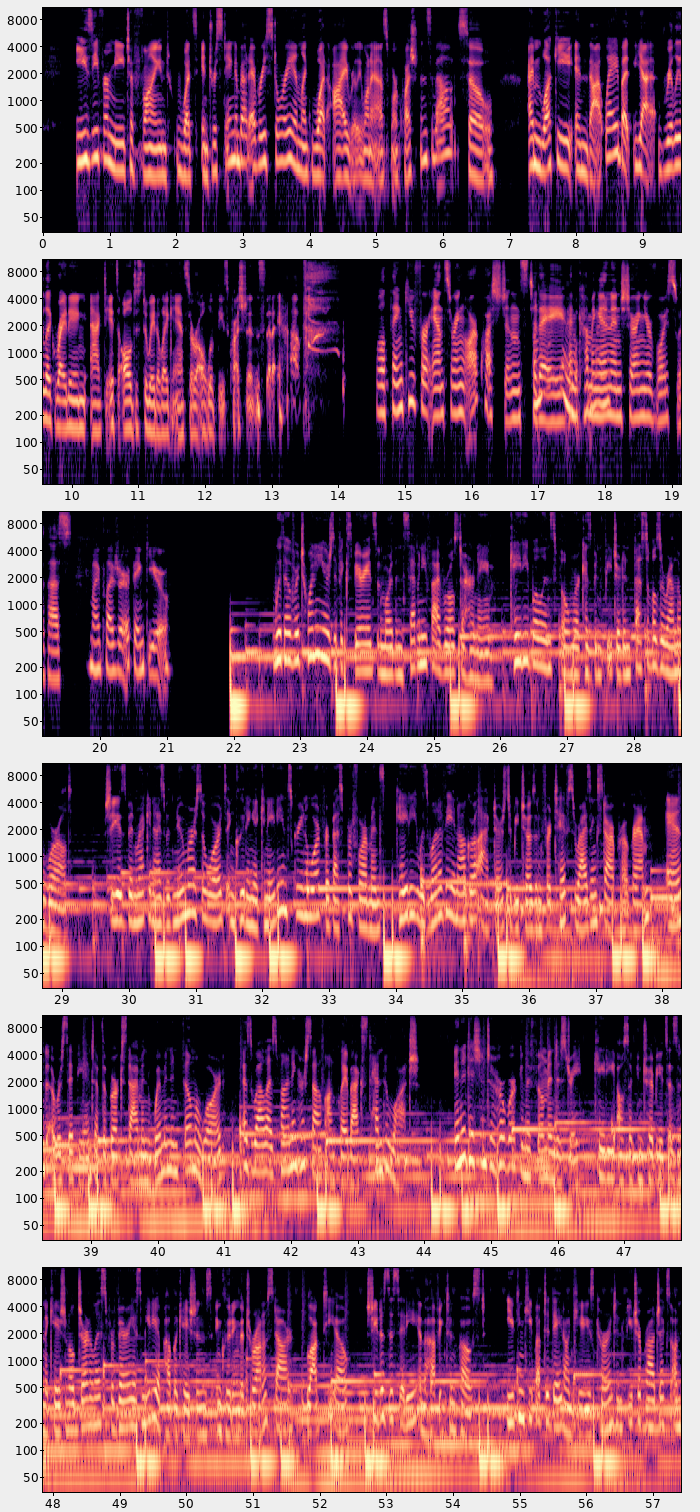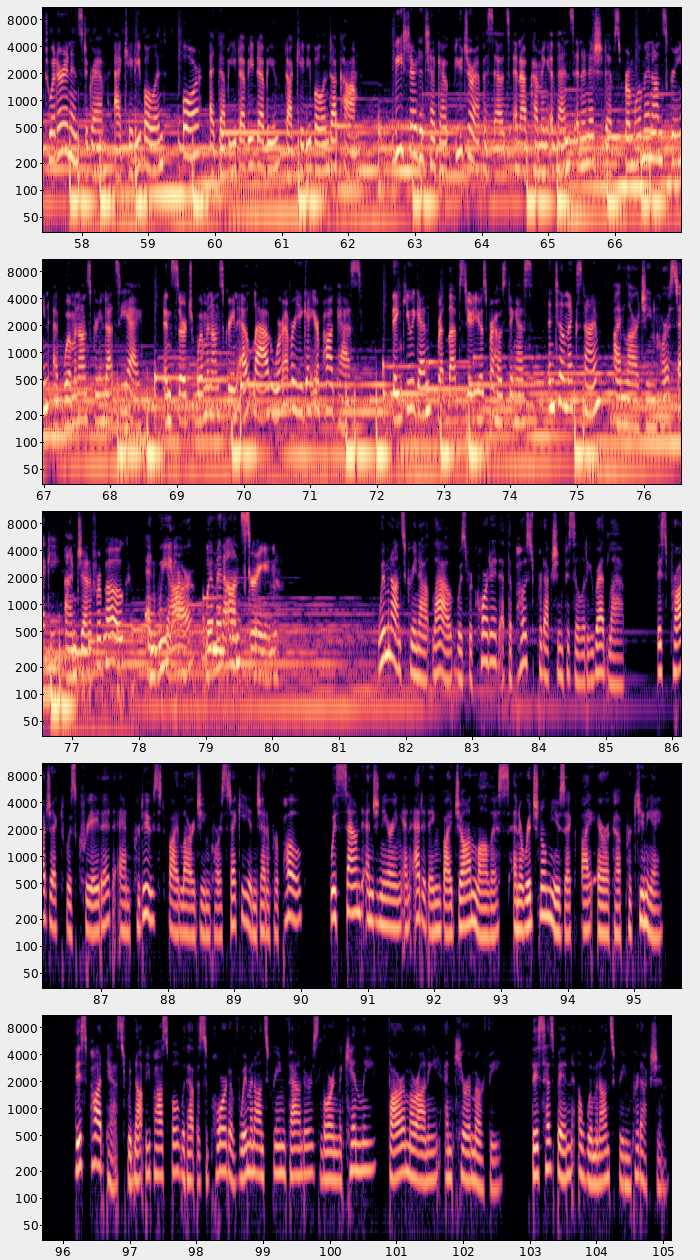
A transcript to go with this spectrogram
easy for me to find what's interesting about every story and like what I really want to ask more questions about. So I'm lucky in that way. But yeah, really like writing, act, it's all just a way to like answer all of these questions that I have. well, thank you for answering our questions today oh, and coming my, in and sharing your voice with us. My pleasure. Thank you. With over 20 years of experience and more than 75 roles to her name, Katie Boland's film work has been featured in festivals around the world she has been recognized with numerous awards, including a Canadian Screen Award for Best Performance. Katie was one of the inaugural actors to be chosen for TIFF's Rising Star program and a recipient of the Birks Diamond Women in Film Award, as well as finding herself on Playback's 10 to Watch. In addition to her work in the film industry, Katie also contributes as an occasional journalist for various media publications, including the Toronto Star, Blog TO, She Does the City, and the Huffington Post. You can keep up to date on Katie's current and future projects on Twitter and Instagram at Katie Boland or at www.katieboland.com. Be sure to check out future episodes and upcoming events and initiatives from Women on Screen at womenonscreen.ca and search Women on Screen out loud wherever you get your podcasts. Thank you again, Red Lab Studios, for hosting us. Until next time, I'm Lara Jean Korostecki. I'm Jennifer Pogue, and we are Women on Screen. Women on Screen Out Loud was recorded at the post production facility Red Lab. This project was created and produced by Lara Jean Korostecki and Jennifer Pogue, with sound engineering and editing by John Lawless and original music by Erica Percunier. This podcast would not be possible without the support of Women on Screen founders Lauren McKinley, Farah Marani, and Kira Murphy. This has been a Women on Screen production.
